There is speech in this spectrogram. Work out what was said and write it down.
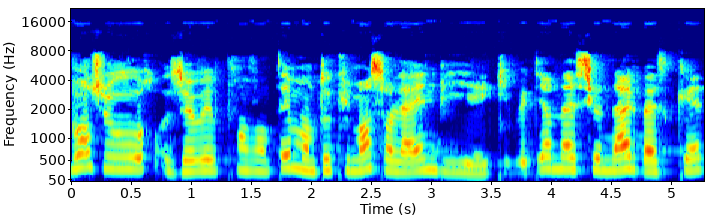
Bonjour, je vais présenter mon document sur la NBA, qui veut dire National Basket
